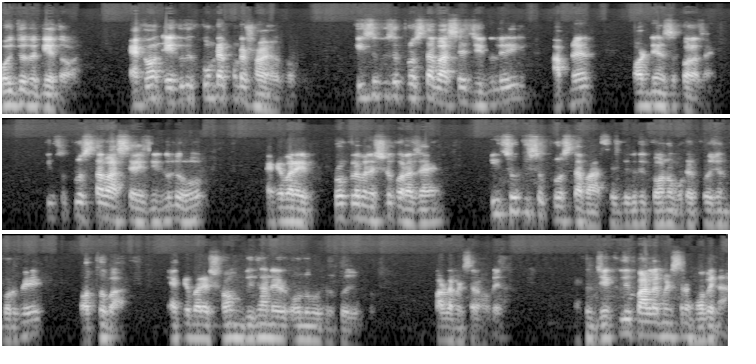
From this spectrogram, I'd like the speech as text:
বৈধতা দিয়ে দেওয়া। এখন এগুলি কোনটা কোনটা সহায়ক হবে? কিছু কিছু প্রস্তাব আছে যেগুলি আপনার অর্ডিন্যান্স করা যায়। কিছু প্রস্তাব আছে যেগুলো একেবারে প্রোক্লামেশন করা যায়। কিছু কিছু প্রস্তাব আছে যেগুলি গণভোটের প্রয়োজন পড়বে অথবা একেবারে সংবিধানের অনুমোদন প্রয়োজন পড়বে। পার্লামেন্ট ছাড়া হবে না। এখন যেগুলি পার্লামেন্ট ছাড়া হবে না।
